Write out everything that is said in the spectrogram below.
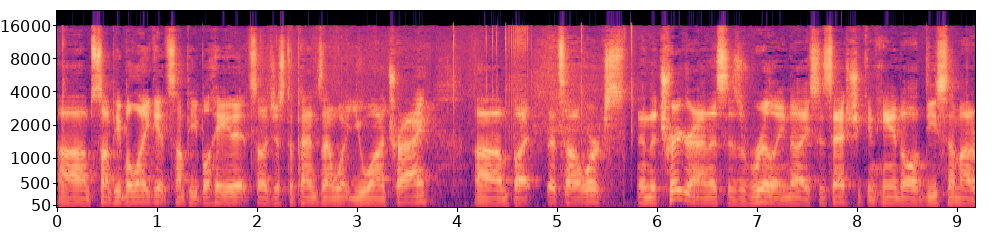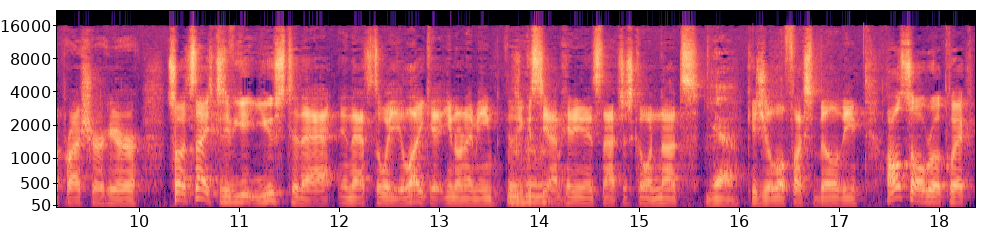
Um, some people like it, some people hate it, so it just depends on what you want to try. Um, but that's how it works. And the trigger on this is really nice. It's actually can handle a decent amount of pressure here. So it's nice because if you get used to that and that's the way you like it, you know what I mean? Because you can see I'm hitting it, it's not just going nuts. Yeah. Gives you a little flexibility. Also, real quick,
